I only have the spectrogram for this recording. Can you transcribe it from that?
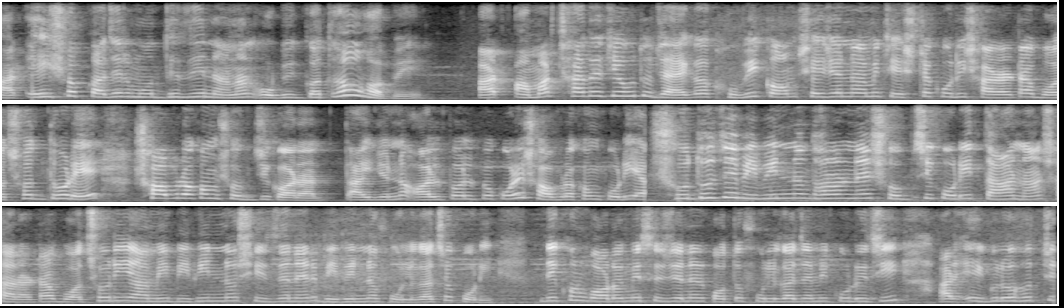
আর এই সব কাজের মধ্যে দিয়ে নানান অভিজ্ঞতাও হবে। আর আমার ছাদে যেহেতু জায়গা খুবই কম, সেই জন্য আমি চেষ্টা করি সারাটা বছর ধরে সব রকম সবজি করার। তাই জন্য অল্প অল্প করে সব রকম করি। শুধু যে বিভিন্ন ধরনের সবজি করি তা না, সারাটা বছরই আমি বিভিন্ন সিজনের বিভিন্ন ফুল গাছও করি। দেখুন গরমের সিজনের কত ফুল গাছ আমি করেছি, আর এগুলো হচ্ছে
